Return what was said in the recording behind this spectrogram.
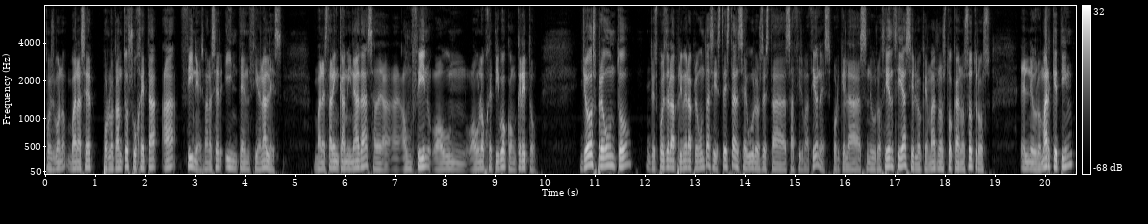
pues bueno, van a ser, por lo tanto, sujeta a fines, van a ser intencionales, van a estar encaminadas a, un fin o a un, objetivo concreto. Yo os pregunto, después de la primera pregunta, si estáis tan seguros de estas afirmaciones, porque las neurociencias y lo que más nos toca a nosotros, el neuromarketing,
